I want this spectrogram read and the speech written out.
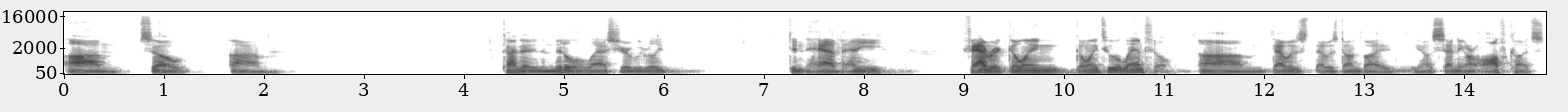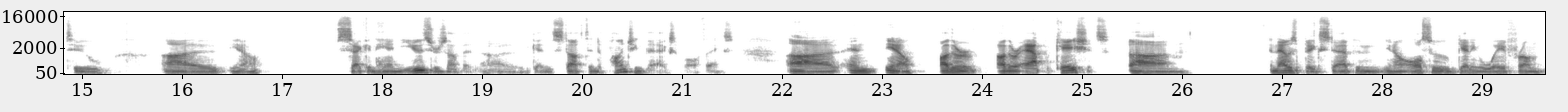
um, so um, kind of in the middle of last year we really didn't have any fabric going going to a landfill um, that was that was done by you know sending our offcuts to uh, you know secondhand users of it uh, getting stuffed into punching bags of all things uh, and you know other other applications. Um, and that was a big step. And you know, also getting away from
